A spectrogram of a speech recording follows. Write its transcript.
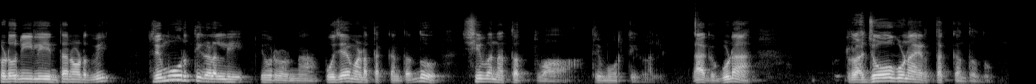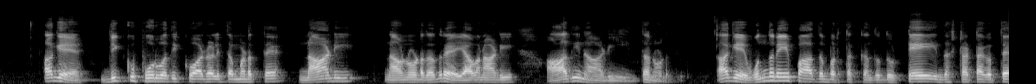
ಕಡು ನೀಲಿ ಅಂತ ನೋಡಿದ್ವಿ. ತ್ರಿಮೂರ್ತಿಗಳಲ್ಲಿ ಇವರನ್ನ ಪೂಜೆ ಮಾಡತಕ್ಕಂಥದ್ದು ಶಿವನ ತತ್ವ ತ್ರಿಮೂರ್ತಿಗಳಲ್ಲಿ. ಆಗ ಗುಣ, ರಜೋಗುಣ ಇರ್ತಕ್ಕಂಥದ್ದು. ಹಾಗೆ ದಿಕ್ಕು ಪೂರ್ವ ದಿಕ್ಕು ಆಡಳಿತ ಮಾಡುತ್ತೆ. ನಾಡಿ, ನಾವು ನೋಡೋದಾದರೆ ಯಾವ ನಾಡಿ? ಆದಿನಾಡಿ ಅಂತ ನೋಡಿದ್ವಿ. ಹಾಗೆ ಒಂದನೇ ಪಾದ ಬರ್ತಕ್ಕಂಥದ್ದು ಟೇ ಇಂದ ಸ್ಟಾರ್ಟ್ ಆಗುತ್ತೆ.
